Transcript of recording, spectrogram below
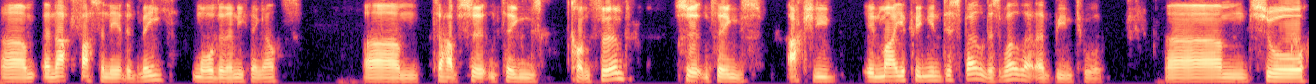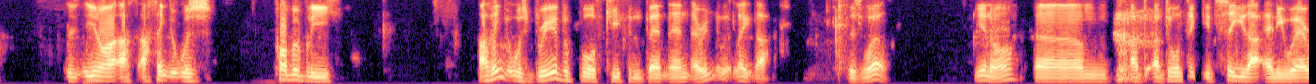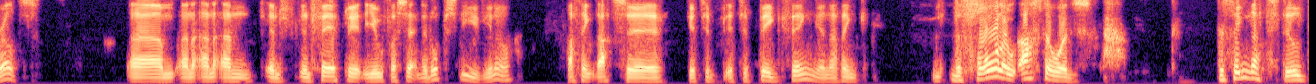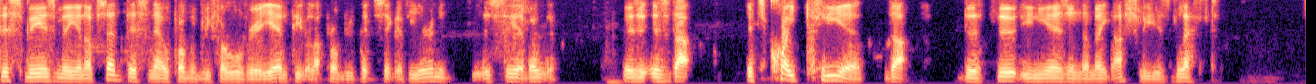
Um, and that fascinated me more than anything else. Um, to have certain things confirmed, certain things actually, in my opinion, dispelled as well that I'd been told. Um, so, you know, I, I think it was probably, I think it was brave of both Keith and Ben to enter into it like that as well. You know, um, I, I, don't think you'd see that anywhere else. Um, and, and, and, and fair play to you for setting it up, Steve, you know. I think that's a it's a it's a big thing, and I think the fallout afterwards. The thing that still dismays me, and I've said this now probably for over a year, and people are probably a bit sick of hearing it, say about it, is is that it's quite clear that the 13 years under Mike Ashley has left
